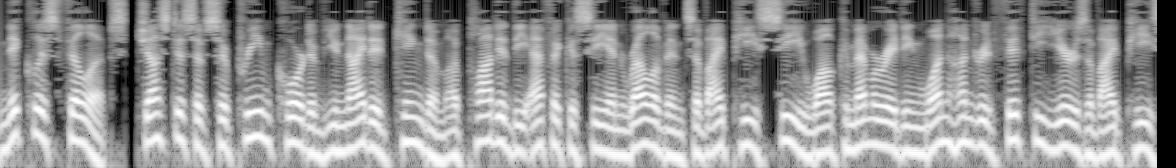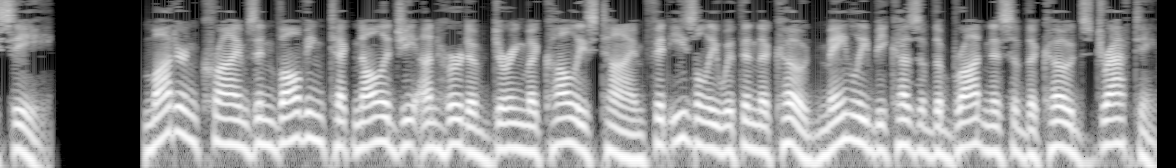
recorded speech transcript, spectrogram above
Nicholas Phillips, Justice of Supreme Court of United Kingdom applauded the efficacy and relevance of IPC while commemorating 150 years of IPC. Modern crimes involving technology unheard of during Macaulay's time fit easily within the code mainly because of the broadness of the code's drafting.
